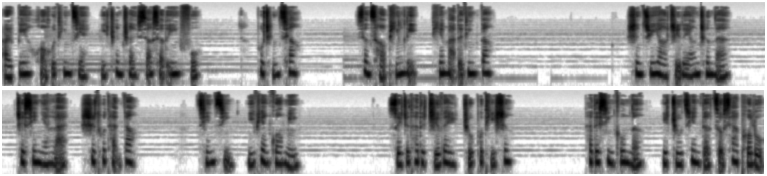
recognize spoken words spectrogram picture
耳边恍惚听见一串串小小的音符，不成腔，像草坪里铁马的叮当。身居要职的杨成南，这些年来仕途坦荡，前景一片光明。随着他的职位逐步提升，他的性功能也逐渐的走下坡路。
